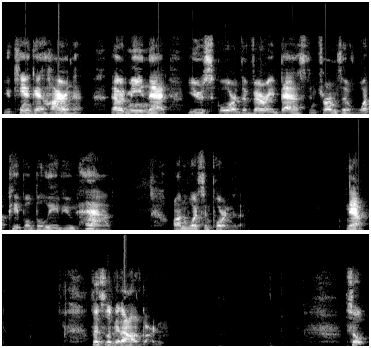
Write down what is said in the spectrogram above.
You can't get higher than that. That would mean that you scored the very best in terms of what people believe you have on what's important to them. Now, let's look at Olive Garden. So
